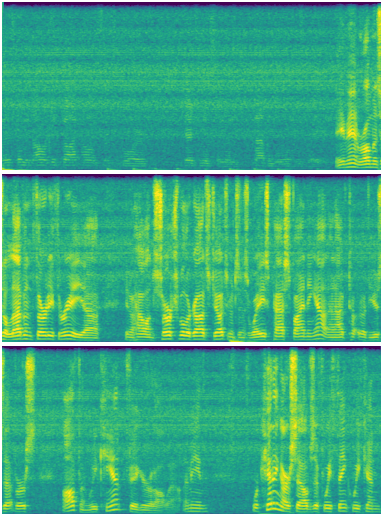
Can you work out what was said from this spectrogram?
wisdom and knowledge of God, how unsearchable are his judgments and unfathomable his ways. Amen. Romans eleven thirty three. Uh, you know how unsearchable are God's judgments and His ways past finding out. And I've, t- I've used that verse often. We can't figure it all out. I mean, we're kidding ourselves if we think we can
